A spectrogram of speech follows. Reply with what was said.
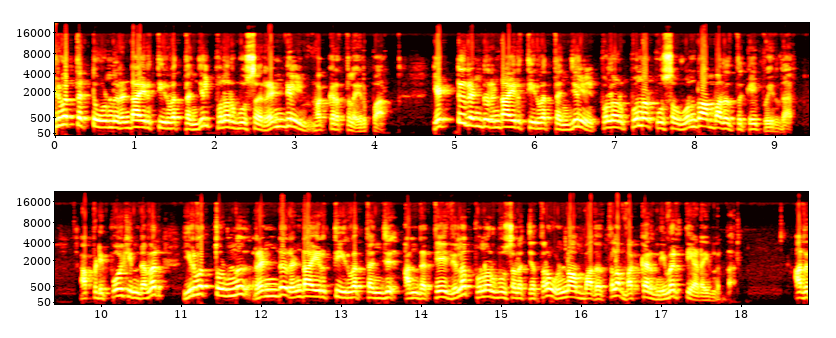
இருபத்தெட்டு ஒன்று ரெண்டாயிரத்தி இருபத்தஞ்சில் புனர்பூச ரெண்டில் வக்கரத்தில் இருப்பார். எட்டு ரெண்டு ரெண்டாயிரத்தி இருபத்தஞ்சில் புனர் புனர்பூசம் ஒன்றாம் பாதத்துக்கே போயிருந்தார். அப்படி போகின்றவர் இருபத்தொன்று ரெண்டு ரெண்டாயிரத்தி இருபத்தஞ்சு அந்த தேதியில் புனர்பூச நட்சத்திரம் ஒன்றாம் பாதத்தில் வக்கர் நிவர்த்தி அடைந்திருந்தார். அது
